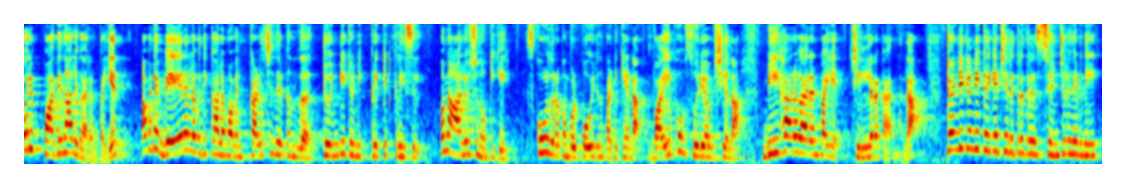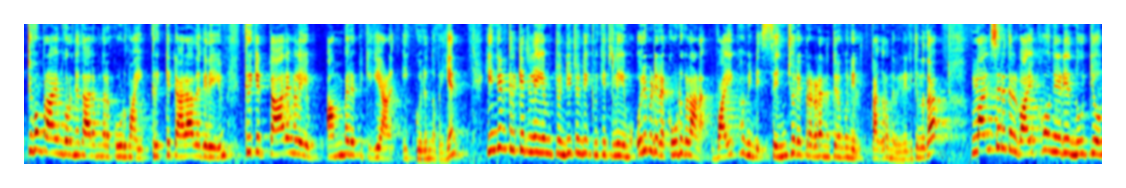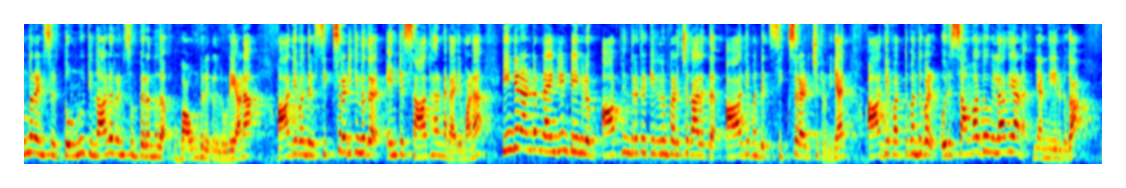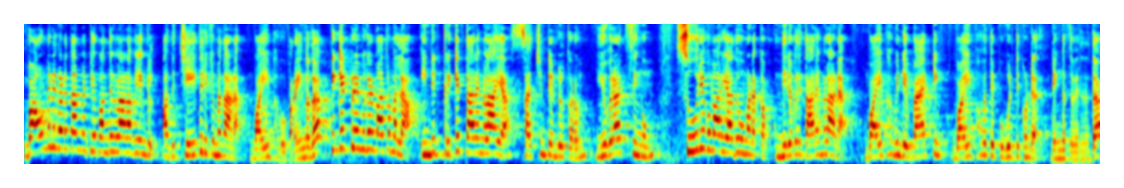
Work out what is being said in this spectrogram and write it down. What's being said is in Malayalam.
ഒരു പതിനാലുകാരൻ പയ്യൻ. അവന്റെ വേനലവധിക്കാലം അവൻ കളിച്ചു തീർക്കുന്നത് ട്വന്റി ട്വന്റി ക്രിക്കറ്റ് ക്രീസിൽ ഒന്ന് ആലോചിച്ച് നോക്കിക്കേ. സ്കൂൾ തുറക്കുമ്പോൾ പോയിരുന്ന് പഠിക്കേണ്ട വൈഭവ് സൂര്യവംശി എന്ന ബീഹാറുകാരൻ പയ്യൻ ചില്ലറക്കാരനല്ല. ട്വന്റി ട്വന്റി ക്രിക്കറ്റ് ചരിത്രത്തിൽ സെഞ്ചുറി നേടുന്ന ഏറ്റവും പ്രായം കുറഞ്ഞ താരമെന്ന റെക്കോർഡുമായി ക്രിക്കറ്റ് ആരാധകരെയും ക്രിക്കറ്റ് താരങ്ങളെയും അമ്പരപ്പിക്കുകയാണ് ഈ കുരുന്നു പയ്യൻ. ഇന്ത്യൻ ക്രിക്കറ്റിലെയും ട്വന്റി ട്വന്റി ക്രിക്കറ്റിലെയും ഒരുപിടി റെക്കോർഡുകളാണ് വൈഭവിന്റെ സെഞ്ചുറി പ്രകടനത്തിന് മുന്നിൽ തകർന്നു വീണിരിക്കുന്നത്. മത്സരത്തിൽ വൈഭവ് നേടിയ നൂറ്റി ഒന്ന് റൺസിൽ തൊണ്ണൂറ്റിനാല് റൺസും പിറന്നത് ബൗണ്ടറികളിലൂടെയാണ് ആദ്യ പന്തിൽ സിക്സർ അടിക്കുന്നത് എനിക്ക് സാധാരണ കാര്യമാണ്. ഇന്ത്യൻ അണ്ടർ നയന്റീൻ ടീമിലും ആഭ്യന്തര ക്രിക്കറ്റിലും കളിച്ച കാലത്ത് ആദ്യ പന്തിൽ സിക്സർ അടിച്ചിട്ടുണ്ട് ഞാൻ. ആദ്യ പത്ത് പന്തുകൾ ഒരു സമ്മർദ്ദവുമില്ലാതെയാണ് ഞാൻ നേരിടുക. ബൗണ്ടറി കടത്താൻ പറ്റിയ പന്തുകളാണ് അവയെങ്കിൽ അത് ചെയ്തിരിക്കുമെന്നാണ് വൈഭവ് പറയുന്നത്. ക്രിക്കറ്റ് പ്രേമികൾ മാത്രമല്ല ഇന്ത്യൻ ക്രിക്കറ്റ് താരങ്ങളായ സച്ചിൻ ടെണ്ടുൽക്കറും യുവരാജ് സിംഗും സൂര്യകുമാർ യാദവും അടക്കം നിരവധി താരങ്ങളാണ് വൈഭവിന്റെ ബാറ്റിംഗ് വൈഭവത്തെ പുകഴ്ത്തിക്കൊണ്ട് രംഗത്ത് വരുന്നത്.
